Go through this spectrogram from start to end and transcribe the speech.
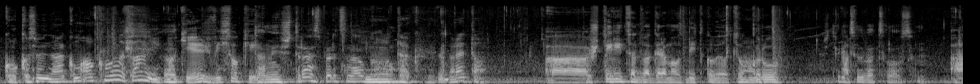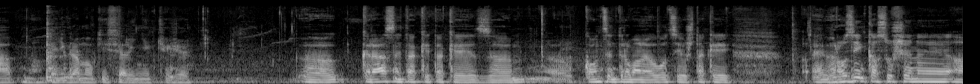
Koľko sme na akom alkohole, páni? No tiež vysoký. Tam je 14% alkoholu. No tak, preto. A 42 gramov zbytkového cukru. No. 42,8. A no. 5 gramov kyseliniek, čiže e, krásne také, také z, e, koncentrované ovocie, už také hrozienka sušené a...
